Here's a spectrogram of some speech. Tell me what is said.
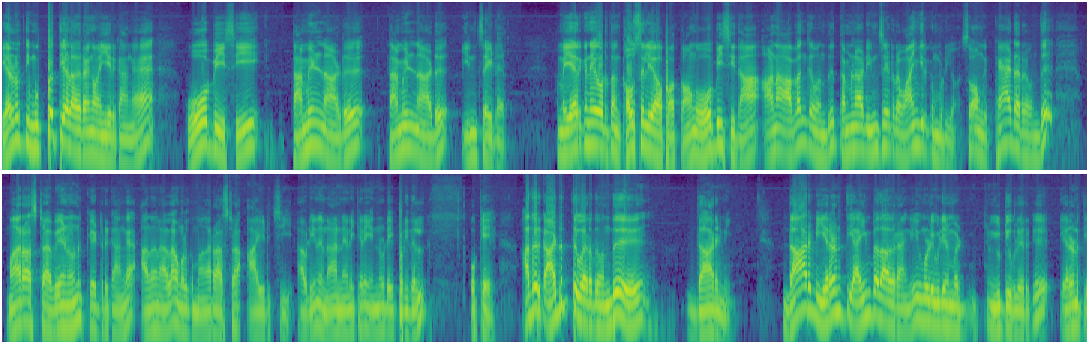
இரநூத்தி முப்பத்தி ஏழாவது ரேங்க் வாங்கியிருக்காங்க ஓபிசி தமிழ்நாடு தமிழ்நாடு இன்சைடர். நம்ம ஏற்கனவே ஒருத்தன் கௌசல்யாவை பார்த்தோம். அவங்க ஓபிசி தான். ஆனால் அவங்க வந்து தமிழ்நாடு இன்சைடரை வாங்கியிருக்க முடியும். ஸோ அவங்க கேடரை வந்து மகாராஷ்டிரா வேணும்னு கேட்டிருக்காங்க. அதனால் அவங்களுக்கு மகாராஷ்டிரா ஆயிடுச்சு அப்படின்னு நான் நினைக்கிறேன். என்னுடைய புரிதல். ஓகே. அதற்கு அடுத்து வர்றது வந்து தாரிணி. தாரிணி இரநூத்தி ஐம்பதாவது ரேங்கு இவங்களுடைய வீடியோ நம்ம யூடியூப்பில் இருக்குது இரநூத்தி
